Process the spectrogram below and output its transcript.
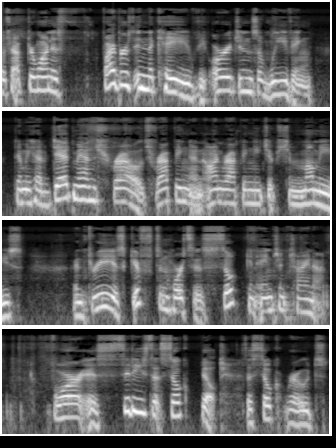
So chapter one is Fibers in the Cave, the Origins of Weaving. Then we have Dead Man's Shrouds, Wrapping and Unwrapping Egyptian Mummies. And three is Gifts and Horses, Silk in Ancient China. Four is Cities that Silk Built, the Silk Roads.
